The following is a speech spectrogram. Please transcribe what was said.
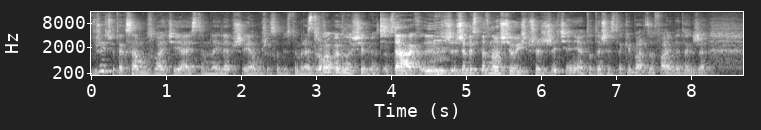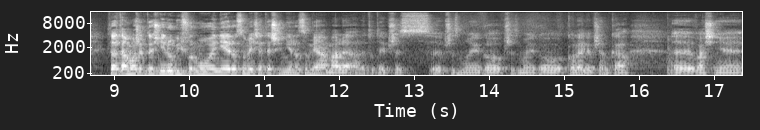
w życiu tak samo, słuchajcie, ja jestem najlepszy, ja muszę sobie z tym radzić. Zdrowa pewność siebie to jest. Tak, y, żeby z pewnością iść przez życie, nie? To też jest takie bardzo fajne, także kto tam może ktoś nie lubi formuły, nie rozumieć, ja też jej nie rozumiałam, ale, ale tutaj przez, y, przez, mojego, przez mojego kolegę Przemka właśnie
